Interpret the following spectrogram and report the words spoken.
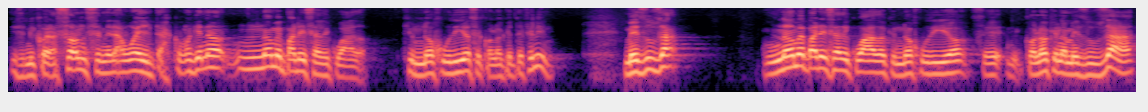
Dice, mi corazón se me da vueltas. Como que no, no me parece adecuado que un no judío se coloque tefilín. Mezuzá. No me parece adecuado que un no judío se coloque una mezuzá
